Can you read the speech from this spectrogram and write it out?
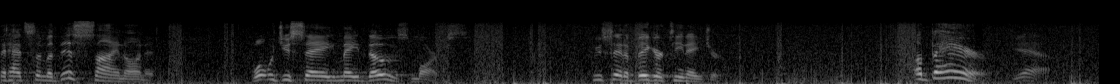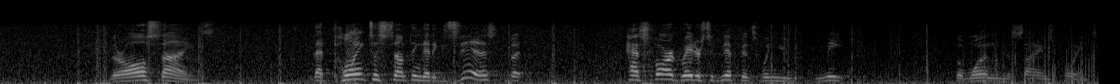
that had some of this sign on it, what would you say made those marks? Who said a bigger teenager? A bear. Yeah. They're all signs. that point to something that exists but has far greater significance when you meet the one the signs point to.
